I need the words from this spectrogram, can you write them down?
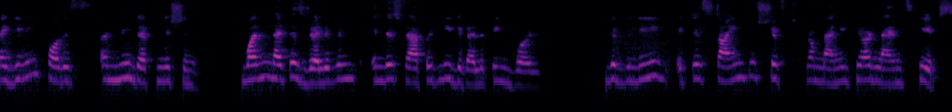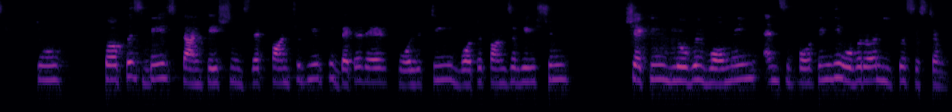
by giving forests a new definition, one that is relevant in this rapidly developing world. They believe it is time to shift from manicured landscapes to purpose-based plantations that contribute to better air quality, water conservation, checking global warming, and supporting the overall ecosystem.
